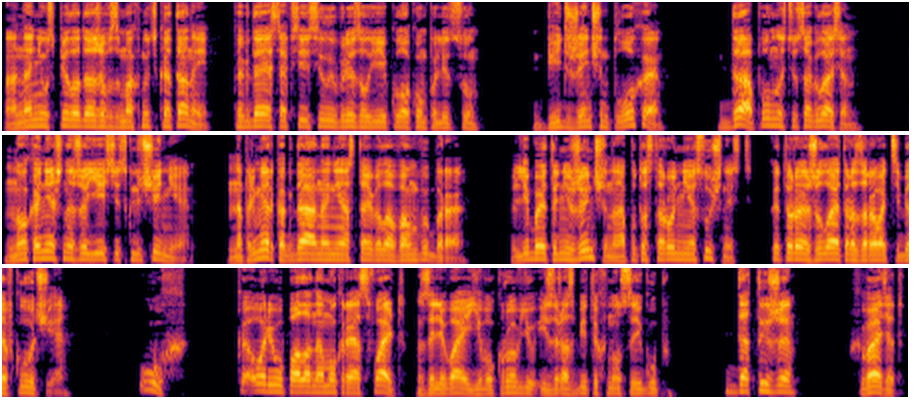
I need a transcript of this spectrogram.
Она не успела даже взмахнуть катаной, когда я со всей силы врезал ей кулаком по лицу. Бить женщин плохо? Да, полностью согласен. Но, конечно же, есть исключения. Например, когда она не оставила вам выбора. Либо это не женщина, а потусторонняя сущность, которая желает разорвать тебя в клочья. Ух, Каори упала на мокрый асфальт, заливая его кровью из разбитых носа и губ. «Да ты же...» «Хватит!»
